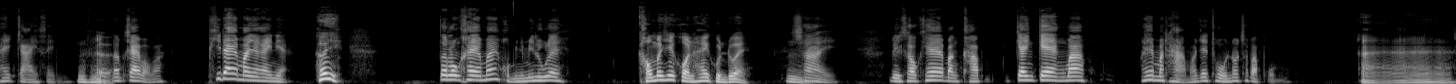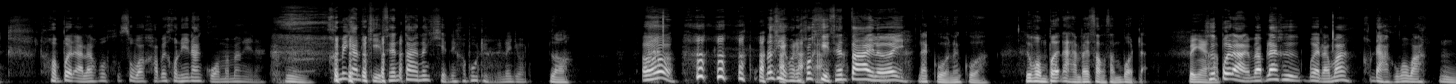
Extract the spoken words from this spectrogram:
ให้กายเซ็นอืมเออแล้วกายบอกว่า พี่ได้มายังไงเนี่ย เฮ้ยตกลงใครเอามาให้ผมยังไม่รู้เลย เขาไม่ใช่คนให้คุณด้วยอืมใช่ หรือเขาแค่บังคับ แกล้งๆว่าให้มาถามว่าจะโทนต้องฉบับผม อ่า ผมเปิดอ่านแล้วรู้สึกว่าเขาเป็นคนที่น่ากลัวมากๆเลยนะอืมเขามีการขีดเส้นใต้นักเขียนที่เขาพูดถึงนายศเหรอ เออ นักเขียนคนนี้เขาขีดเส้นใต้เลย น่ากลัวน่ากลัว คือผมเปิดอ่านไปสองสามบทอะ เป็นไงคืคอรับเปิดอ่านแบบแรกคือเปิดอ่านว่าเขาด่ากูปะวะอืม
